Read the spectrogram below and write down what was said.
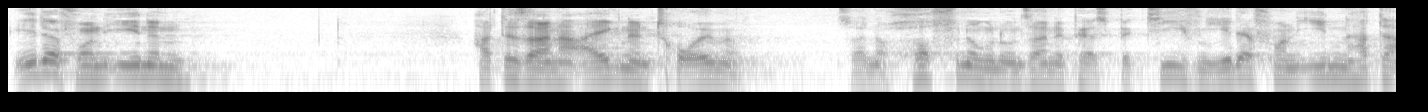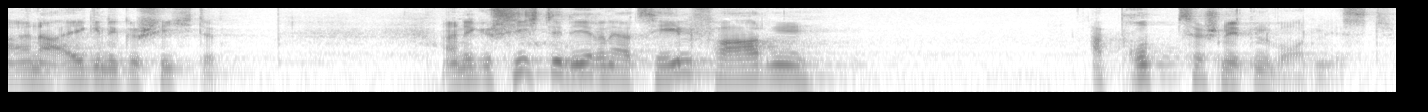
Jeder von Ihnen hatte seine eigenen Träume, seine Hoffnungen und seine Perspektiven. Jeder von Ihnen hatte eine eigene Geschichte. Eine Geschichte, deren Erzählfaden abrupt zerschnitten worden ist.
